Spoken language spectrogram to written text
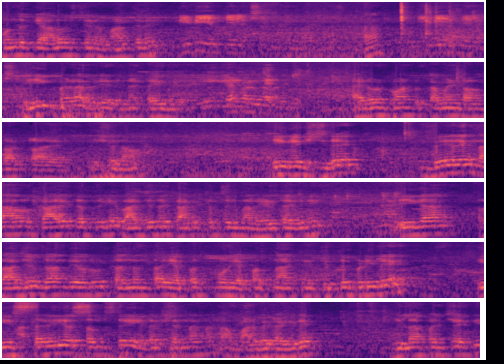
ಮುಂದಕ್ಕೆ ಆಲೋಚನೆಯನ್ನು ಮಾಡ್ತೇನೆ. ಈಗ ಬೇಡ ಬಿಡಿ ಅದನ್ನ ಟೈಮ್ ಇದೆ. I don't want to comment on that issue ನಾವು ಈಗ ಇಷ್ಟಿದೆ. ಬೇರೆ ನಾವು ಕಾರ್ಯಕರ್ತರಿಗೆ ರಾಜ್ಯದ ಕಾರ್ಯಕರ್ತರಿಗೆ ನಾನು ಹೇಳ್ತಾ ಇದ್ದೀನಿ. ಈಗ ರಾಜೀವ್ ಗಾಂಧಿ ಅವರು ತಂದಂತ ಎಪ್ಪತ್ಮೂರು, ಎಪ್ಪತ್ನಾಲ್ಕನೇ ತಿದ್ದುಪಡಿಲೇ ಈ ಸ್ಥಳೀಯ ಸಂಸ್ಥೆ ಎಲೆಕ್ಷನ್ ನಾವು ಮಾಡಬೇಕಾಗಿದೆ. ಜಿಲ್ಲಾ ಪಂಚಾಯತಿ,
